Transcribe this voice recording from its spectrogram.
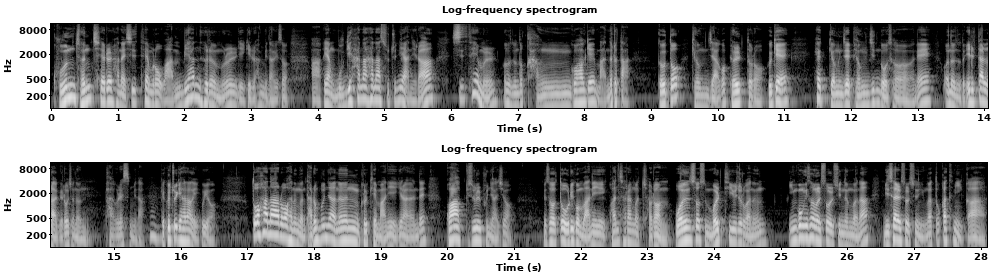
군 전체를 하나의 시스템으로 완비한 흐름을 얘기를 합니다. 그래서 아 그냥 무기 하나 하나 수준이 아니라 시스템을 어느 정도 강고하게 만들었다. 그것도 경제하고 별도로 그게 핵 경제 병진 노선의 어느 정도 일단락으로 저는 파악을 했습니다. 그쪽이 하나가 있고요. 또 하나로 하는 건 다른 분야는 그렇게 많이 얘기를 하는데 과학 기술 분야죠. 그래서 또 우리가 많이 관찰한 것처럼 원소스 멀티 유저로 가는 인공위성을 쏠 수 있는 거나 미사일 쏠 수 있는 거나 똑같으니까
